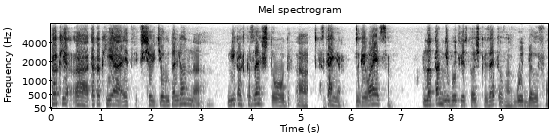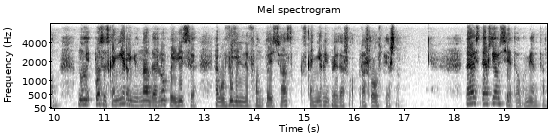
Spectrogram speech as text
Как я, а, так как я это все делаю удаленно, мне как сказали, что а, сканер нагревается, но там не будет листочка, из-за этого у нас будет белый фон. Ну после сканирования у нас должно появиться как бы выделенный фон, то есть у нас сканирование произошло, прошло успешно. Давайте дождемся этого момента.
